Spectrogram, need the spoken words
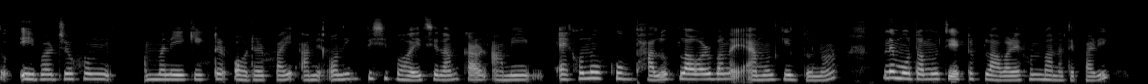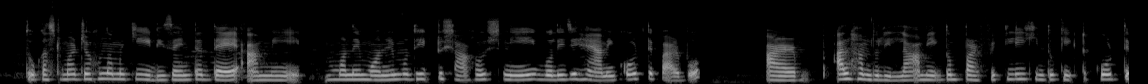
তো এবার যখন মানে এই কেকটার অর্ডার পাই, আমি অনেক বেশি ভয়ে ছিলাম কারণ আমি এখনও খুব ভালো ফ্লাওয়ার বানাই এমন কিন্তু না। মানে মোটামুটি একটা ফ্লাওয়ার এখন বানাতে পারি। তো কাস্টমার যখন আমাকে এই ডিজাইনটা দেয়, আমি মানে মনের মধ্যে একটু সাহস নিয়েই বলি যে হ্যাঁ আমি করতে পারব। আর আলহামদুলিল্লাহ আমি একদম পারফেক্টলি কিন্তু কেকটা করতে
